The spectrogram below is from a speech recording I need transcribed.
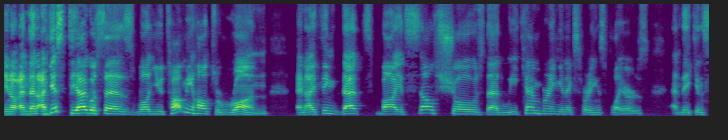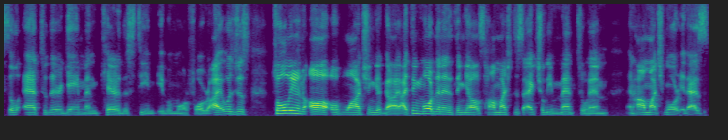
you know, and then I guess Thiago says, "Well, you taught me how to run." And I think that by itself shows that we can bring in experienced players and they can still add to their game and carry this team even more forward. I was just totally in awe of watching a guy. I think more than anything else, how much this actually meant to him and how much more it has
